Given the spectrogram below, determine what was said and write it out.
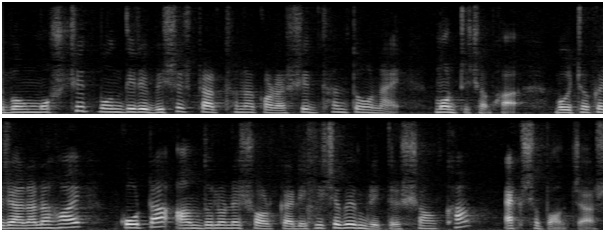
এবং মসজিদ মন্দিরে বিশেষ প্রার্থনা করার সিদ্ধান্তও নেয় মন্ত্রিসভা। বৈঠকে জানানো হয় কোটা আন্দোলনের সরকারি হিসেবে মৃতের সংখ্যা একশো পঞ্চাশ।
